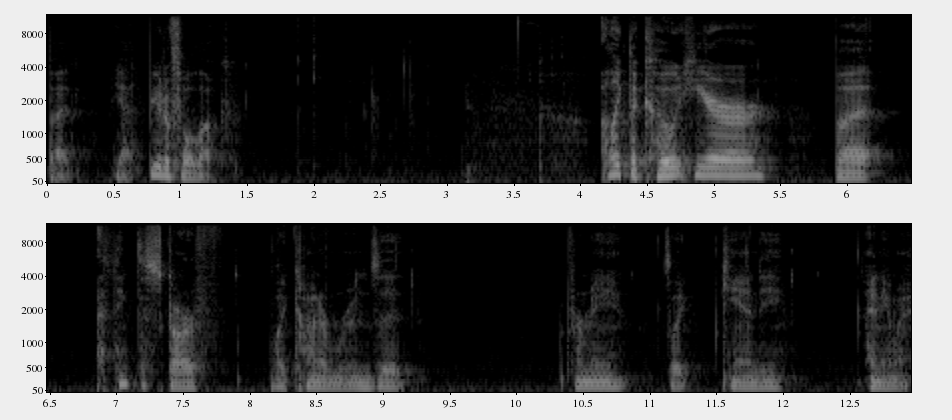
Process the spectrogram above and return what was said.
But yeah, beautiful look. I like the coat here, but I think the scarf like kind of ruins it for me. It's like candy. Anyway.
